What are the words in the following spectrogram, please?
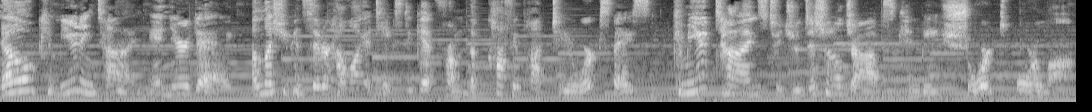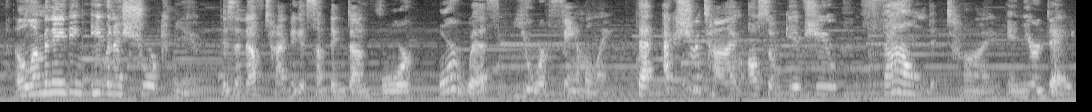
no commuting time in your day, unless you consider how long it takes to get from the coffee pot to your workspace. Commute times to traditional jobs can be short or long. Eliminating even a short commute is enough time to get something done for or with your family. That extra time also gives you found time in your day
